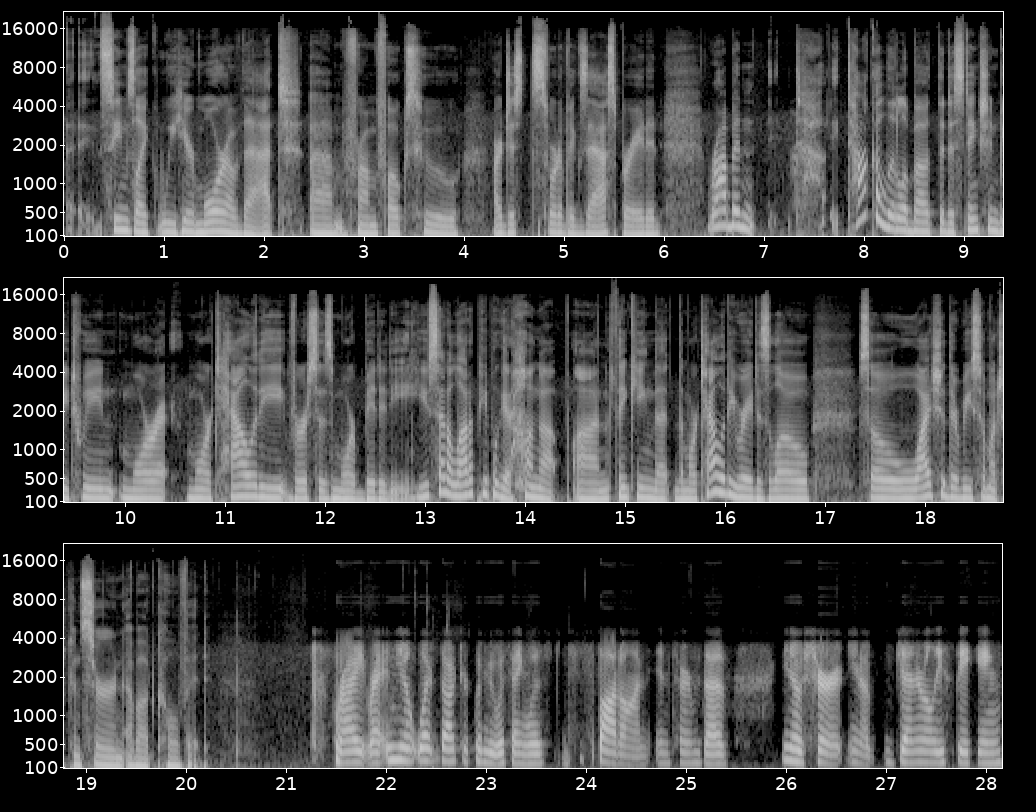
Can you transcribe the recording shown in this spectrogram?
it seems like we hear more of that um, from folks who are just sort of exasperated. Robin, t- talk a little about the distinction between mor- mortality versus morbidity. You said a lot of people get hung up on thinking that the mortality rate is low, so why should there be so much concern about COVID? Right, right. And you know what Dr. Quimby was saying was spot on in terms of, you know, sure, you know, generally speaking,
